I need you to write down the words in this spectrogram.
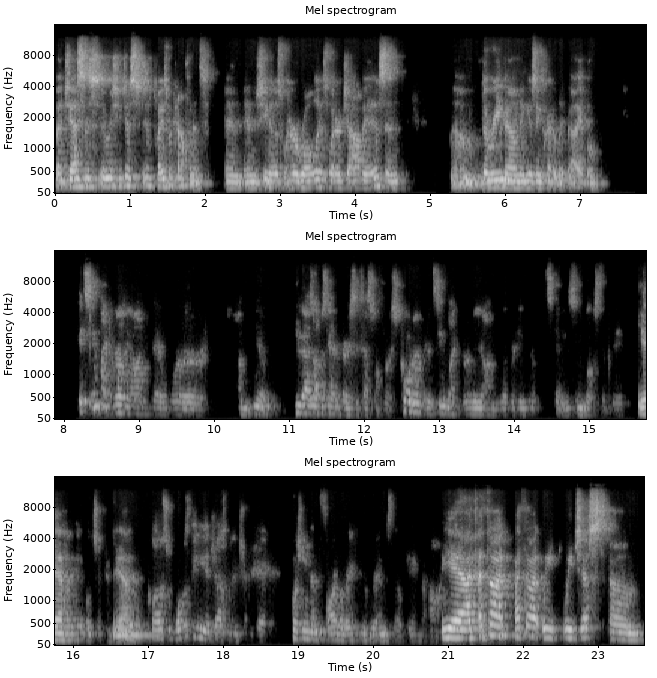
but Jess is, I mean, she just, she just plays with confidence and, and she knows what her role is, what her job is. And um, the rebounding is incredibly valuable. It seemed like early on there were, um, you know, you guys obviously had a very successful first quarter, but it seemed like early on Liberty was getting some looks that they Yeah. weren't able to Yeah. close. What was the adjustment in terms of pushing them farther away from the rims though game went on? Yeah, I, I thought, I thought we, we just, um,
